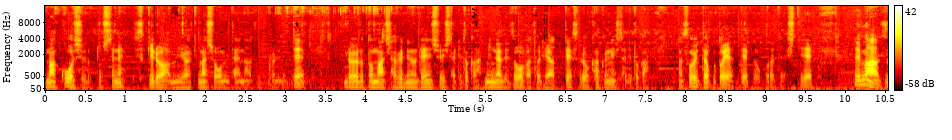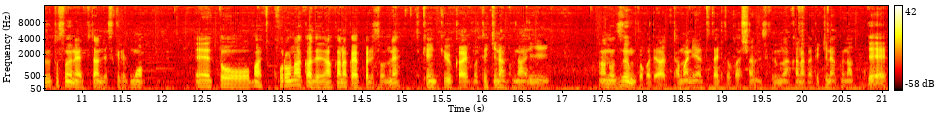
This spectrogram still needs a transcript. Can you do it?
まあ、講師としてね、スキルは磨きましょうみたいなところにいて、いろいろとまあ喋りの練習したりとか、みんなで動画撮り合ってそれを確認したりとか、まあ、そういったことをやっているところでして、で、まあずっとそういうのやってたんですけれども、えっ、ー、と、まあコロナ禍でなかなかやっぱりそのね、研究会もできなくなり、あの、ズームとかではたまにやってたりとかしたんですけど、なかなかできなくなって、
